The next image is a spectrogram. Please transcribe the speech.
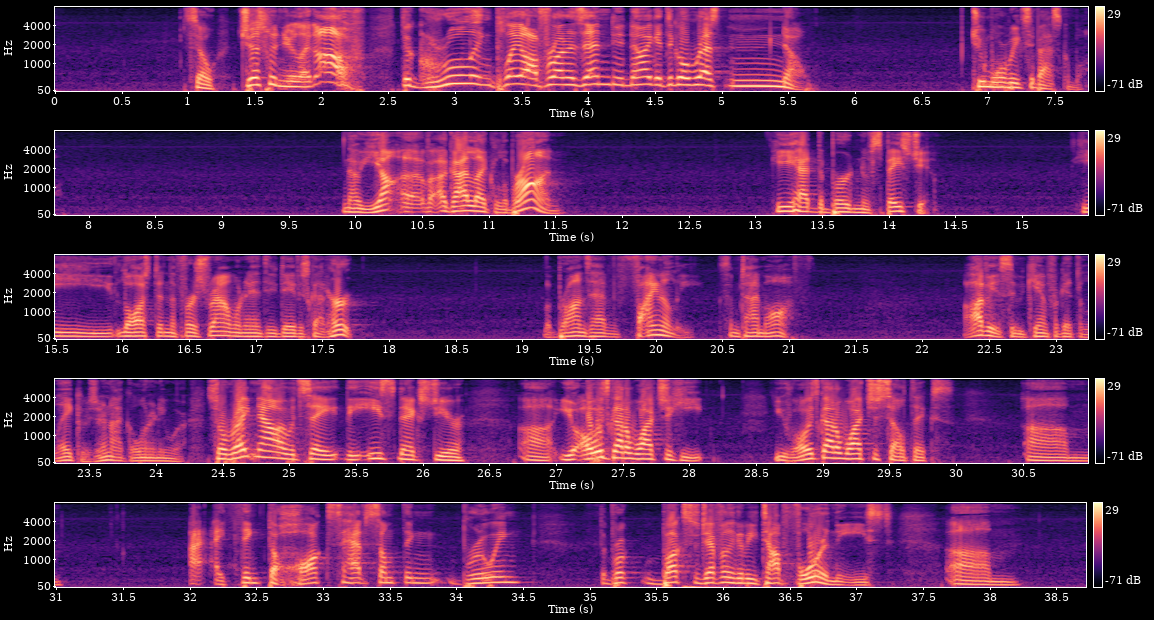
So just when you're like, oh, the grueling playoff run has ended, now I get to go rest. No. Two more weeks of basketball. Now, uh, a guy like LeBron, he had the burden of Space Jam. He lost in the first round when Anthony Davis got hurt. LeBron's having finally some time off. Obviously, we can't forget the Lakers. They're not going anywhere. So, right now, I would say the East next year, uh, you always got to watch the Heat. You've always got to watch the Celtics. Um, I, I, think the Hawks have something brewing. The Brook, Bucks are definitely going to be top four in the East. Um,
